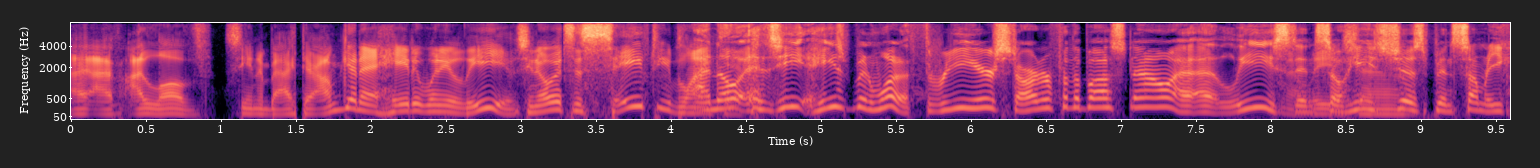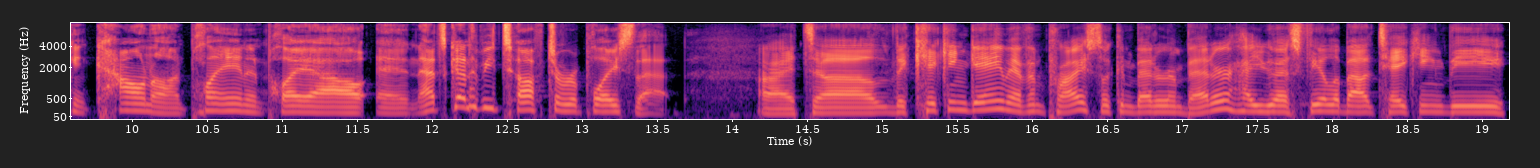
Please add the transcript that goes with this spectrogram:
I, I, I love seeing him back there. I'm gonna hate it when he leaves. You know, it's a safety blanket. I know. Has he? He's been what a three-year starter for the Buffs now, at, at least, At and so he's yeah. just been someone you can count on playing and play out, and that's to be tough to replace that. All right, uh, the kicking game. Evan Price looking better and better. How you guys feel about taking the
